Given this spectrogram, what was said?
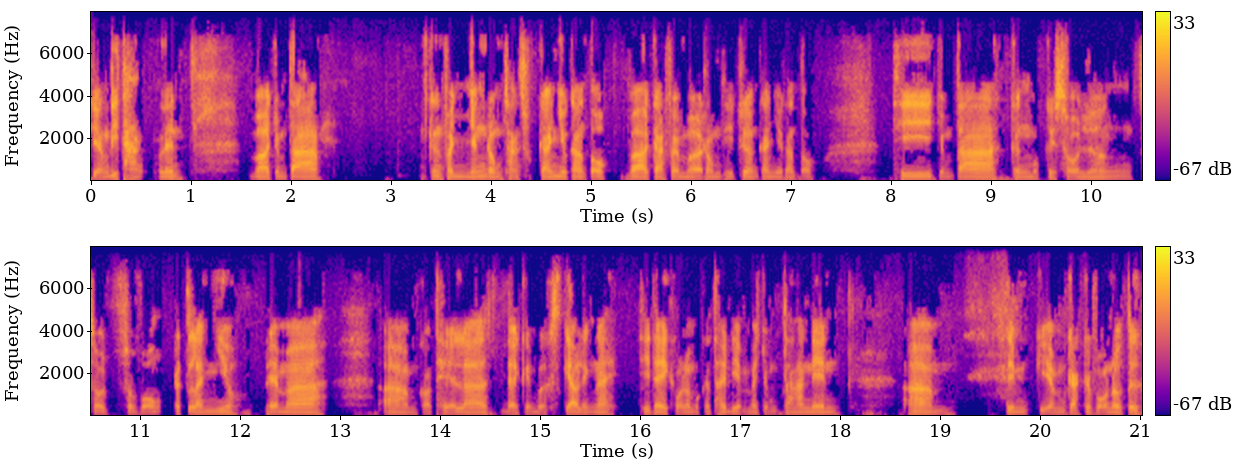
triển đi thẳng lên. Và chúng ta cần phải nhân rộng sản xuất càng nhiều càng tốt và càng phải mở rộng thị trường càng nhiều càng tốt. Thì chúng ta cần một cái số lượng số số vốn rất là nhiều để mà um, có thể là để cái bước scaling này. Thì đây cũng là một cái thời điểm mà chúng ta nên um, tìm kiếm các cái vốn đầu tư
